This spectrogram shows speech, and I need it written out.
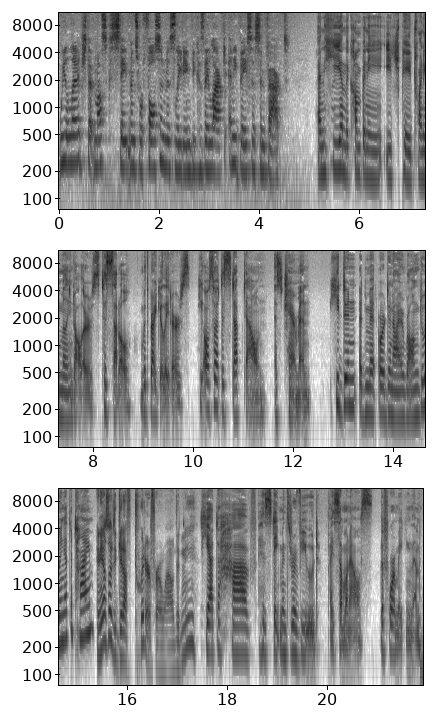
We allege that Musk's statements were false and misleading because they lacked any basis in fact. And he and the company each paid $20 million to settle with regulators. He also had to step down as chairman. He didn't admit or deny wrongdoing at the time. And he also had to get off Twitter for a while, didn't he? He had to have his statements reviewed by someone else before making them.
